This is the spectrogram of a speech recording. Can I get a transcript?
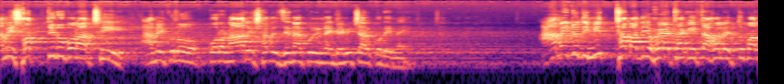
আমি সত্যের উপর আছি, আমি কোনো পরনারীর সাথে জেনা করি নাই, ব্যবচার করি নাই। আমি যদি মিথ্যাবাদী হয়ে থাকি, তাহলে তোমার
